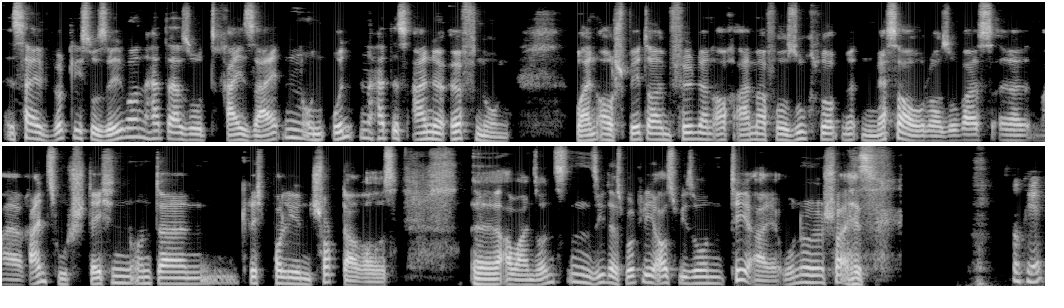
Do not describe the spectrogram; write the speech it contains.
Ist halt wirklich so silbern, hat da so drei Seiten und unten hat es eine Öffnung, wo dann auch später im Film dann auch einmal versucht wird, mit einem Messer oder sowas äh, mal reinzustechen und dann kriegt Polly einen Schock daraus. Äh, aber ansonsten sieht das wirklich aus wie so ein T-Ei, ohne Scheiß. Okay.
